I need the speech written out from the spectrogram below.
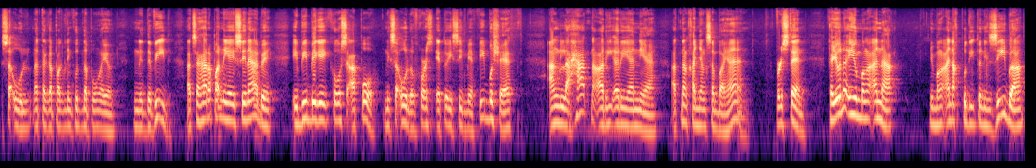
Saul na tagapaglingkod na po ngayon ni David. At sa harapan niya ay sinabi, ibibigay ko sa apo ni Saul. Of course, ito ay si Mephibosheth, ang lahat ng ari-arian niya at ng kanyang sambahan. Verse 10, Kayo na iyong mga anak, yung mga anak po dito ni Ziba,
